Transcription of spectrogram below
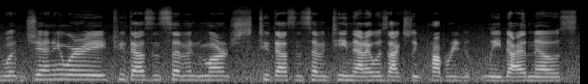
what January 2007, March 2017 that I was actually properly diagnosed.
